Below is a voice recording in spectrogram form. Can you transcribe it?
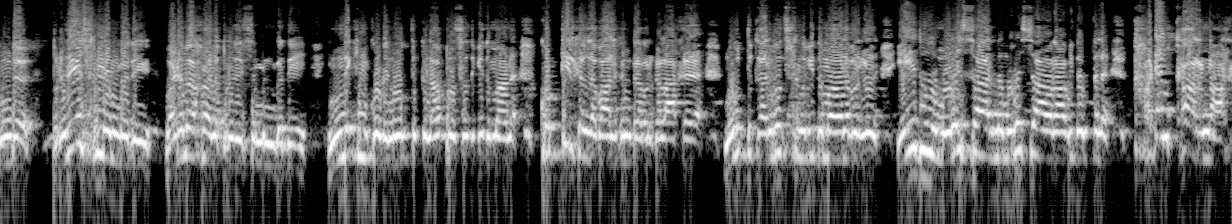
இந்த பிரதேசம் என்பது வடமாகாண பிரதேசம் என்பது இன்னைக்கும் கூட நூத்துக்கு நாற்பது சதவீதமான கொட்டில்கள்ல வாழ்கின்றவர்களாக நூத்துக்கு அறுபது சதவீதமானவர்கள் ஏதோ முறை சார்ந்த முறை சாரா விதத்துல கடன்காரனாக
